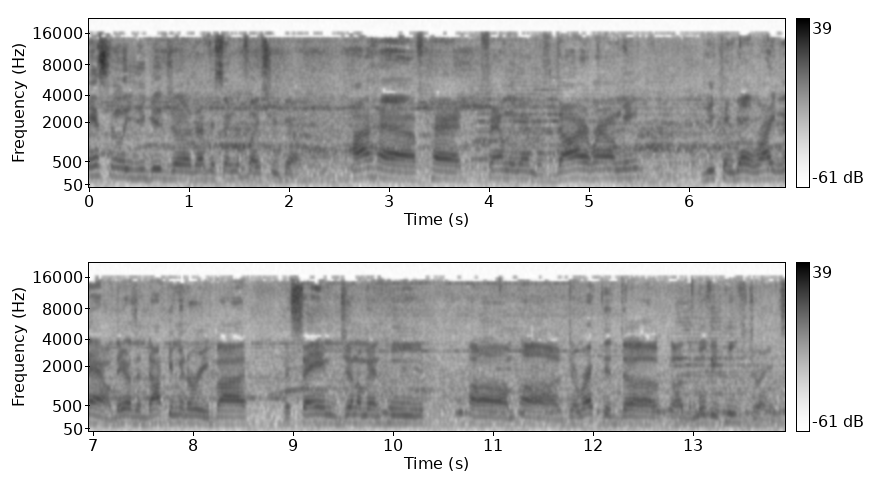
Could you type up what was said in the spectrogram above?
instantly you get judged every single place you go. I have had family members die around me. You can go right now. There's a documentary by the same gentleman who um, uh, directed the uh, the movie Hoop Dreams.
